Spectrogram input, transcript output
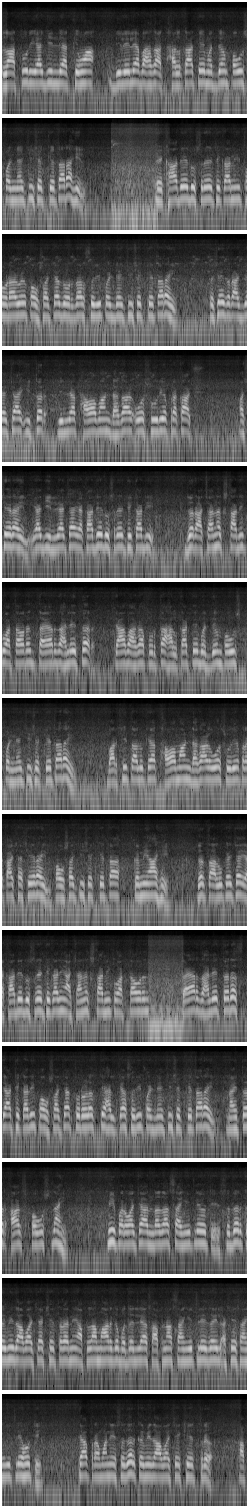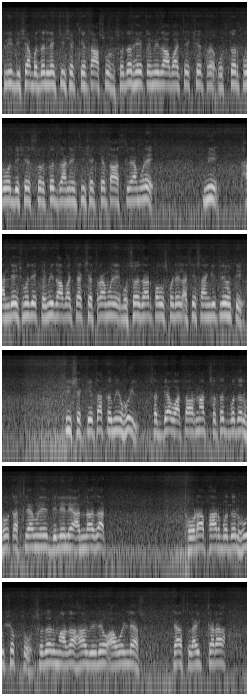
लातूर या जिल्ह्यात किंवा दिलेल्या भागात हलका ते मध्यम पाऊस पडण्याची शक्यता राहील. एखादे दुसरे ठिकाणी थोडा वेळ पावसाच्या जोरदार सरी पडण्याची शक्यता राहील. तसेच राज्याच्या इतर जिल्ह्यात हवामान ढगाळ व सूर्यप्रकाश असे राहील. या जिल्ह्याच्या एखादे दुसरे ठिकाणी जर अचानक स्थानिक वातावरण तयार झाले तर त्या भागापुरता हलका ते मध्यम पाऊस पडण्याची शक्यता राहील. बार्शी तालुक्यात हवामान ढगाळ व सूर्यप्रकाश असे राहील. पावसाची शक्यता कमी आहे. जर तालुक्याच्या एखादे दुसरे ठिकाणी अचानक स्थानिक वातावरण तयार झाले तरच त्या ठिकाणी पावसाच्या तुरळक ते हलक्या सरी पडण्याची शक्यता राहील. नाहीतर आज पाऊस नाही. मी परवाच्या अंदाजात सांगितले होते सदर कमी दाबाच्या क्षेत्राने आपला मार्ग बदलल्यास आपणास सांगितले जाईल असे सांगितले होते. त्याप्रमाणे सदर कमी दाबाचे क्षेत्र आपली दिशा बदलण्याची शक्यता असून सदर हे कमी दाबाचे क्षेत्र उत्तर पूर्व दिशेत सरकत जाण्याची शक्यता असल्यामुळे मी खानदेशमध्ये कमी दाबाच्या क्षेत्रामुळे मुसळधार पाऊस पडेल असे सांगितले होते. ती शक्यता कमी होईल. सध्या वातावरणात सतत बदल होत असल्यामुळे दिलेल्या अंदाजात थोडाफार बदल होऊ शकतो. सदर माझा हा व्हिडिओ आवडल्यास त्यास लाईक करा.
